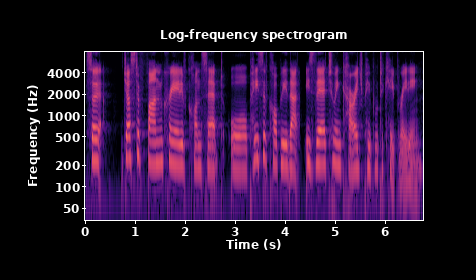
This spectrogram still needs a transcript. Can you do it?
So just a fun, creative concept or piece of copy that is there to encourage people to keep reading.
